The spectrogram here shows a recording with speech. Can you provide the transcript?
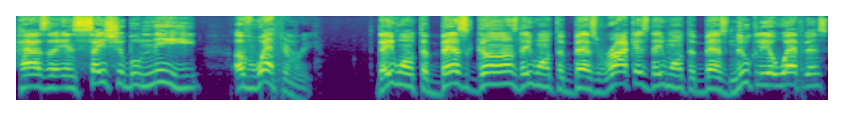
has an insatiable need of weaponry. They want the best guns. They want the best rockets. They want the best nuclear weapons.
